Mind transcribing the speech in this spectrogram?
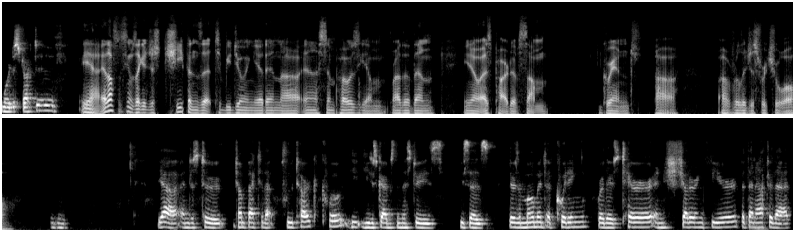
more destructive. Yeah it also seems like it just cheapens it to be doing it in a, in a symposium rather than you know as part of some grand uh, uh religious ritual. Mm-hmm. Yeah, and just to jump back to that Plutarch quote, he, he describes the mysteries. He says, There's a moment of quitting where there's terror and shuddering fear, but then yeah. after that,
